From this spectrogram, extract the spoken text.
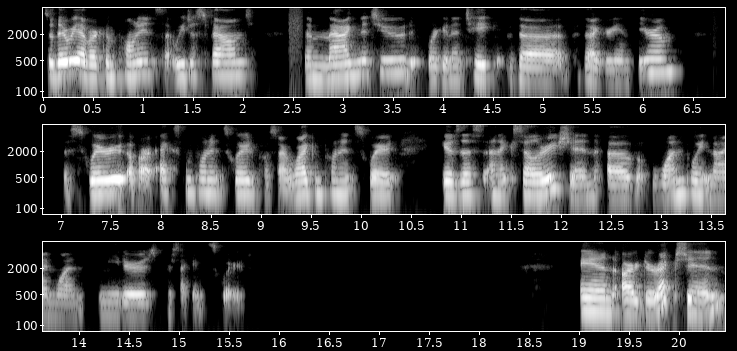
So there we have our components that we just found. The magnitude, we're going to take the Pythagorean theorem, the square root of our x component squared plus our y component squared gives us an acceleration of 1.91 meters per second squared. And our direction,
